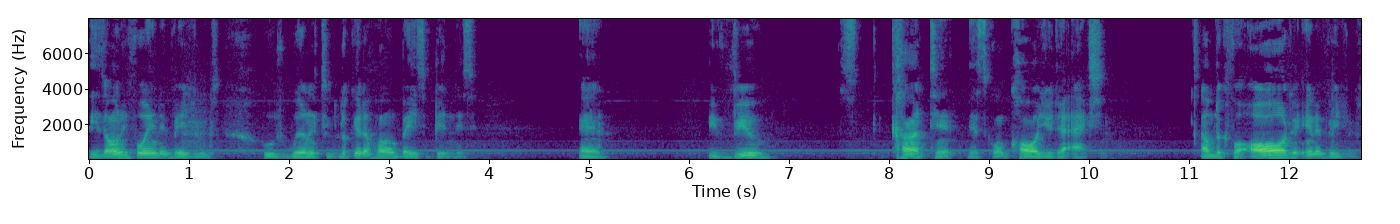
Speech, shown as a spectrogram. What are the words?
These are only for individuals who's willing to look at a home-based business and review content that's going to call you to action. I'm looking for all the individuals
